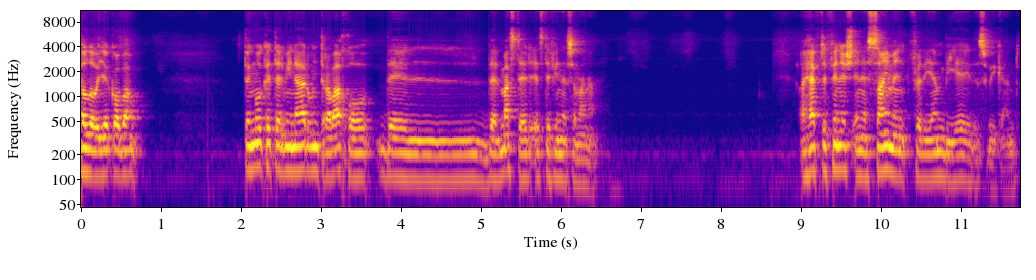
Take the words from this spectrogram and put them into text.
Hello, Jakoba. Tengo que terminar un trabajo del, del máster este fin de semana. I have to finish an assignment for the MBA this weekend.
